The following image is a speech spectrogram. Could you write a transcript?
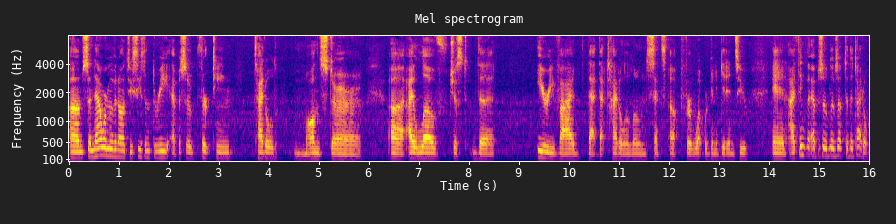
Um, so now we're moving on to season three, episode thirteen, titled "Monster." Uh, I love just the eerie vibe that that title alone sets up for what we're going to get into and I think the episode lives up to the title.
